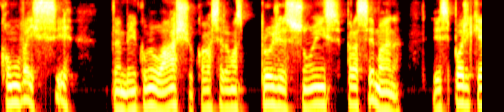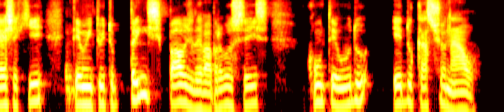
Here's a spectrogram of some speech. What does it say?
como vai ser também, como eu acho, quais serão as projeções para a semana. Esse podcast aqui tem o intuito principal de levar para vocês conteúdo educacional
